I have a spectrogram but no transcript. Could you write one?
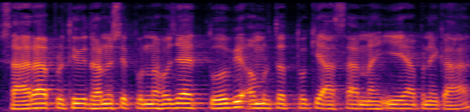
सारा पृथ्वी धन से पूर्ण हो जाए तो भी अमृतत्व की आशा नहीं है, आपने कहा।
